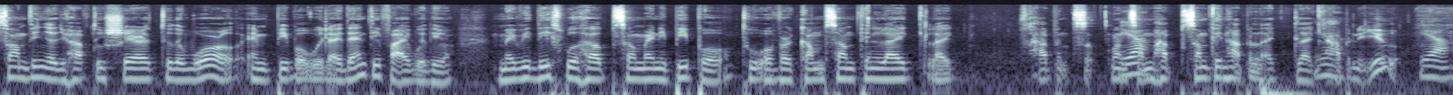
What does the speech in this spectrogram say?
something that you have to share to the world and people will identify with you maybe this will help so many people to overcome something like like happened when Yeah. some hap- something happened like like Yeah. happened to you Yeah.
